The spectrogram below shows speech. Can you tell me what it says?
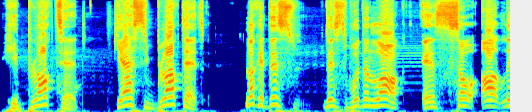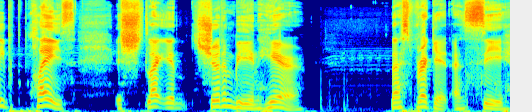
He blocked it. Yes, he blocked it. Look at this this wooden lock It's so oddly placed. It's like it shouldn't be in here. Let's break it and see.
